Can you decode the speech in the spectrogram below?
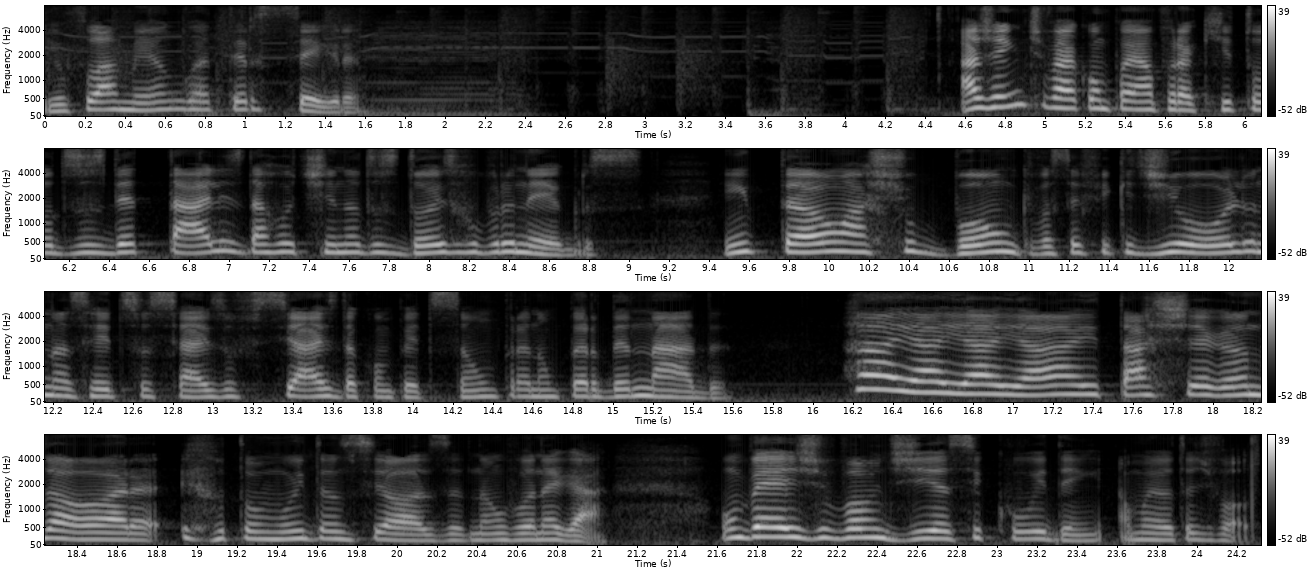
e o Flamengo a terceira. A gente vai acompanhar por aqui todos os detalhes da rotina dos dois rubro-negros. Então, acho bom que você fique de olho nas redes sociais oficiais da competição para não perder nada. Ai, ai, ai, ai, tá chegando a hora. Eu tô muito ansiosa, não vou negar. Um beijo, bom dia, se cuidem. Amanhã eu tô de volta.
